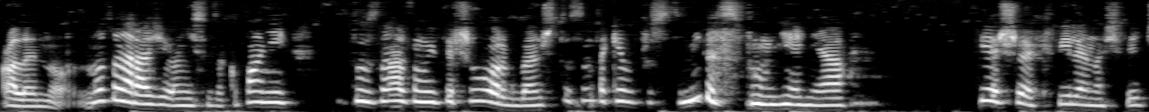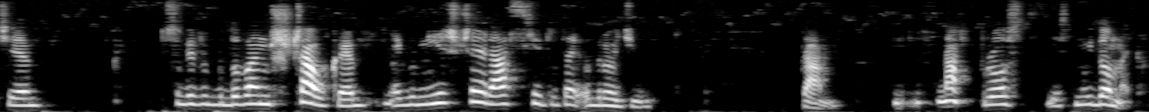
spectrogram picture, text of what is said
ale no, no to na razie oni są zakopani. Tu znalazłem mój pierwszy workbench, to są takie po prostu miłe wspomnienia. Pierwsze chwile na świecie sobie wybudowałem szczałkę, jakbym jeszcze raz się tutaj odrodził. Tam, na wprost jest mój domek.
